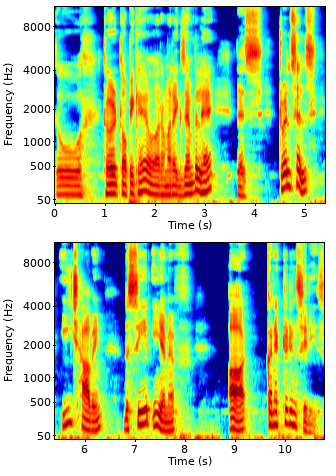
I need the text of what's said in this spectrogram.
तो थर्ड टॉपिक है और हमारा एग्ज़ाम्पल है this twelve cells each having the same E M F are connected in series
